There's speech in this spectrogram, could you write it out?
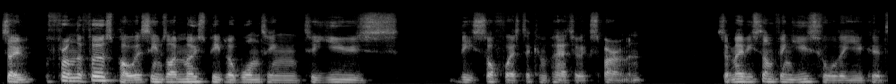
so from the first poll, it seems like most people are wanting to use these softwares to compare to experiment. So maybe something useful that you could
